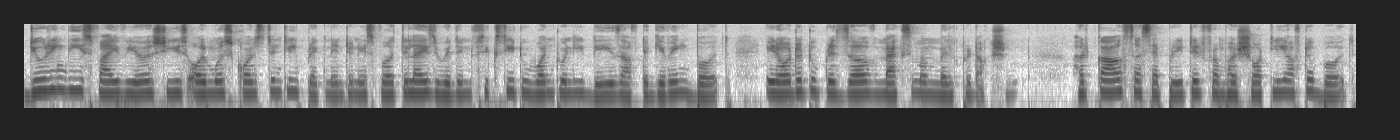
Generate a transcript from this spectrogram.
During these 5 years, she is almost constantly pregnant and is fertilized within 60 to 120 days after giving birth in order to preserve maximum milk production. Her calves are separated from her shortly after birth.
